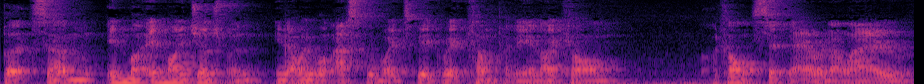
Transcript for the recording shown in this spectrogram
But um, in my in my judgment, you know, I want Aspen Waite to be a great company, and I can't I can't sit there and allow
